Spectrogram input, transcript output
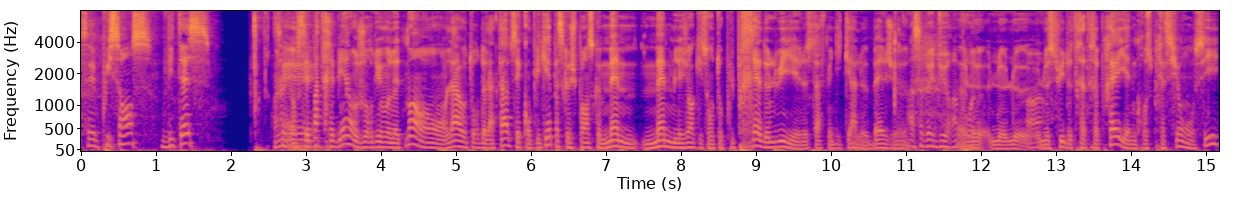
C'est puissance, vitesse. Voilà, on sait pas très bien aujourd'hui, honnêtement. On, là, autour de la table, c'est compliqué parce que je pense que même, même les gens qui sont au plus près de lui et le staff médical belge Ah, ça doit être dur hein, euh, pour le, eux. le, le, Ah. le suit de très très près. Il y a une grosse pression aussi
